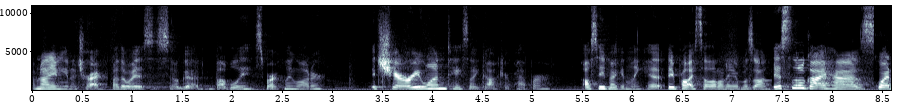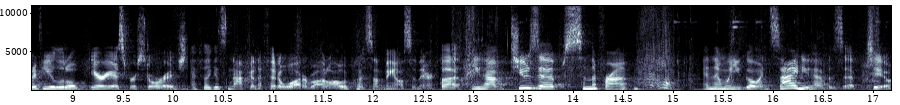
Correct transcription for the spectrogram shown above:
I'm not even gonna try. By the way, this is so good. Bubly sparkling water. The cherry one tastes like Dr. Pepper. I'll see if I can link it. They probably sell it on Amazon. This little guy has quite a few little areas for storage. I feel like it's not gonna fit a water bottle. I would put something else in there. But you have two zips in the front. And then when you go inside, you have a zip too.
